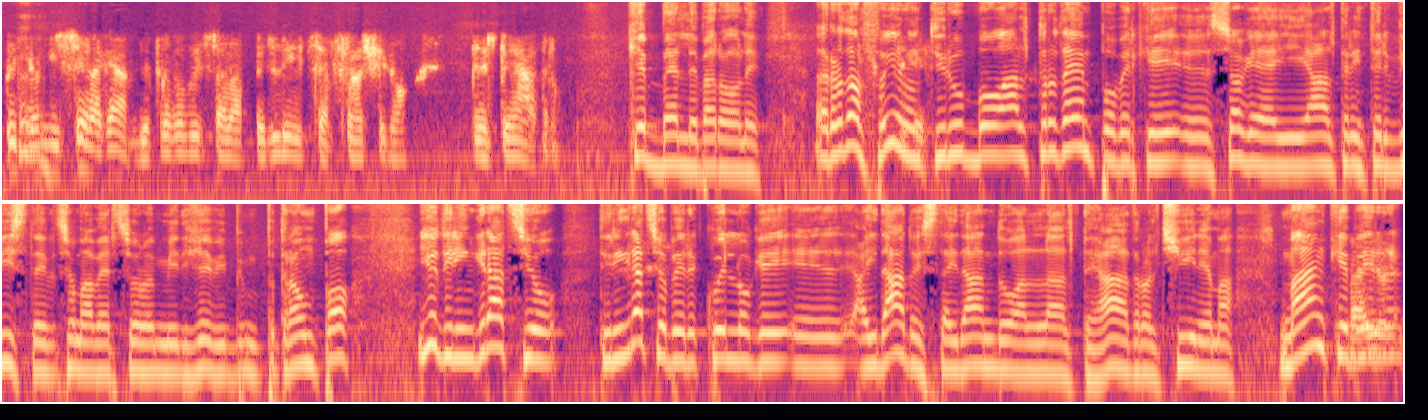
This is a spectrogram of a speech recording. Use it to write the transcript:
Quindi ogni sera cambia, è proprio questa la bellezza, il fascino del teatro. Che belle parole. Rodolfo, io non ti rubo altro tempo perché eh, so che hai altre interviste, insomma, verso mi dicevi tra un po'. Io ti ringrazio, ti ringrazio per quello che eh, hai dato e stai dando al, al teatro, al cinema, ma anche per,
